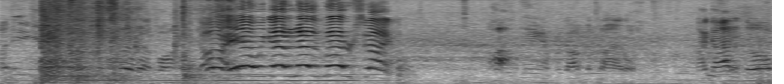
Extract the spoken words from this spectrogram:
I need to get a setup on it. Oh hell, we got another motorcycle. Ah, damn, forgot my title. I got it though.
